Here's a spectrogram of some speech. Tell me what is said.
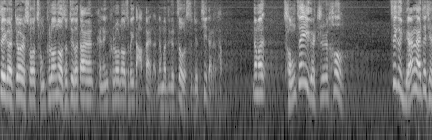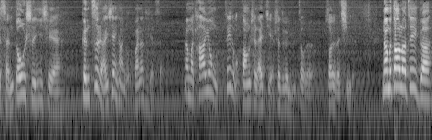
这个就是说从克罗诺斯最后当然可能克罗诺斯被打败了，那么这个宙斯就替代了他们。那么从这个之后，这个原来这些神都是一些跟自然现象有关的这些神。那么他用这种方式来解释这个宇宙的所有的起源。那么到了这个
